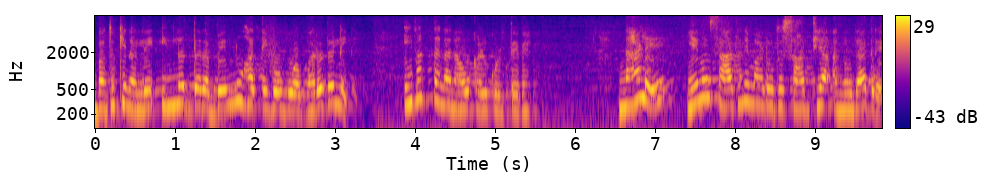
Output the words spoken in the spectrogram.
ಬದುಕಿನಲ್ಲಿ ಇಲ್ಲದ್ದರ ಬೆನ್ನು ಹತ್ತಿ ಹೋಗುವ ಭರದಲ್ಲಿ ಇವತ್ತನ್ನ ನಾವು ಕಳ್ಕೊಳ್ತೇವೆ. ನಾಳೆ ಏನೋ ಸಾಧನೆ ಮಾಡೋದು ಸಾಧ್ಯ ಅನ್ನೋದಾದ್ರೆ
